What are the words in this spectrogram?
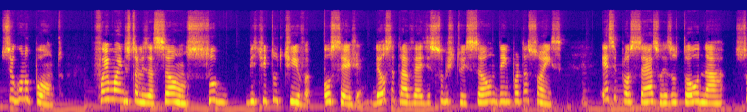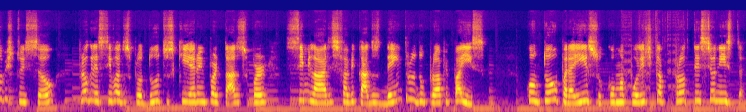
O segundo ponto foi uma industrialização substitutiva, ou seja, deu-se através de substituição de importações. Esse processo resultou na substituição progressiva dos produtos que eram importados por similares fabricados dentro do próprio país. Contou para isso com uma política protecionista,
